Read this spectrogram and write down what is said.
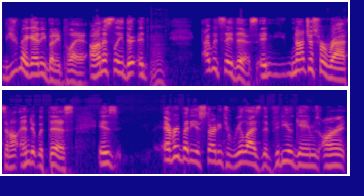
you should make anybody play it. Honestly, there, it, Mm. I would say this, and not just for rats, and I'll end it with this: is everybody is starting to realize that video games aren't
